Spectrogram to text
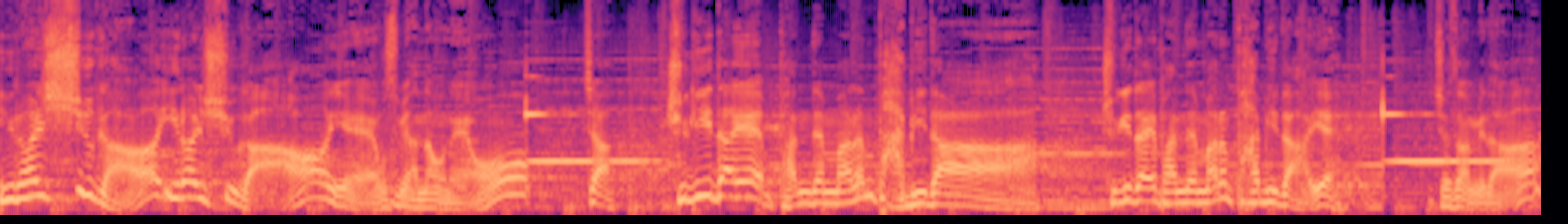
이럴 sugar, 이럴 sugar. 예, 웃음이 안 나오네요. 자, 죽이다의 반대말은 밥이다. 죽이다의 반대말은 밥이다. 예, 죄송합니다.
